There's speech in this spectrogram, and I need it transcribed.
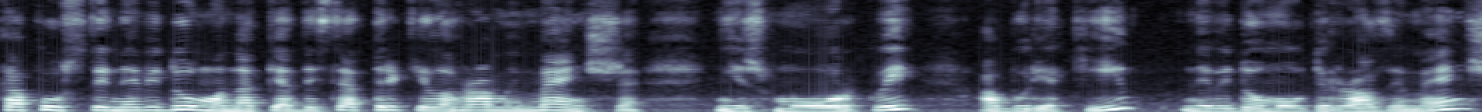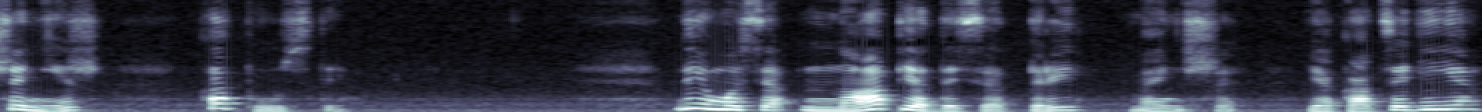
капусти невідомо на 53 кг менше, ніж моркви, а буряків невідомо у три рази менше, ніж капусти. Дивимося на 53 менше. Яка це дія?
